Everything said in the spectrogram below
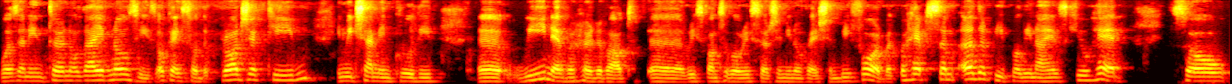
was an internal diagnosis. Okay, so the project team, in which I'm included, uh, we never heard about uh, responsible research and innovation before, but perhaps some other people in ISQ had. So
